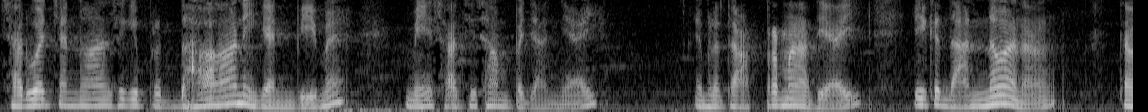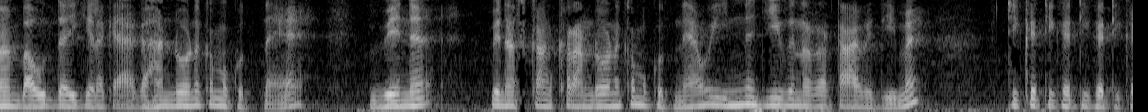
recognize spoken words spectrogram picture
සරුවච්චන් වහන්සේගේ ප්‍රධාන ඉගැන්වීම මේ සති සම්පජඤ්ඤයයි එහෙම නැත්නම් අප්‍රමාදයයි ඒක දන්නවනම් තමයි බෞද්ධයි කියලා කෑ ගහන්න ඕනකමකුත් නැහැ වෙන වෙනස්කම් කරන්න ඕනකමකුත් නැහැ ඔය ඉන්න ජීවන රටාවෙදීම ටික ටික ටික ටික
